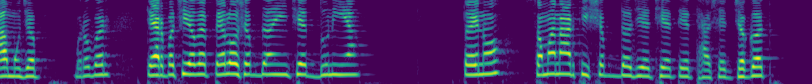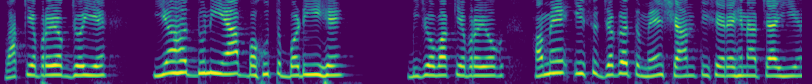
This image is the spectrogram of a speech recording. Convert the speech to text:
આ મુજબ બરાબર ત્યાર પછી હવે પહેલો શબ્દ અહીં છે દુનિયા તો એનો સમાનાર્થી શબ્દ જે છે તે થશે જગત વાક્ય પ્રયોગ જોઈએ યહ દુનિયા બહુત બડી હૈ બીજો વાક્ય પ્રયોગ હમે ઇસ જગત મેં શાંતિ સે રહેના ચાહીએ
